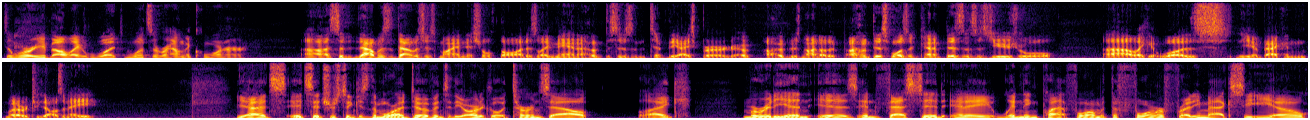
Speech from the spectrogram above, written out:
to worry about like what what's around the corner. Uh, so that was that was just my initial thought is like, man, I hope this isn't the tip of the iceberg. I hope, I hope there's not other. I hope this wasn't kind of business as usual, uh, like it was, you know, back in whatever 2008. Yeah, it's it's interesting because the more I dove into the article, it turns out like Meridian is invested in a lending platform with the former Freddie Mac CEO.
